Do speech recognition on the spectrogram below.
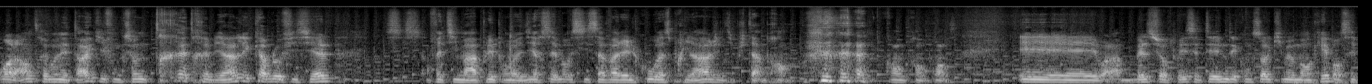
voilà en très bon état qui fonctionne très très bien, les câbles officiels, en fait il m'a appelé pour me dire c'est bon si ça valait le coup à ce prix là, j'ai dit putain prends, prends, prends, prends. Et voilà, belle surprise, c'était une des consoles qui me manquait, bon c'est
